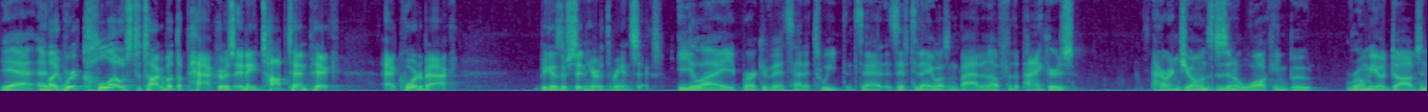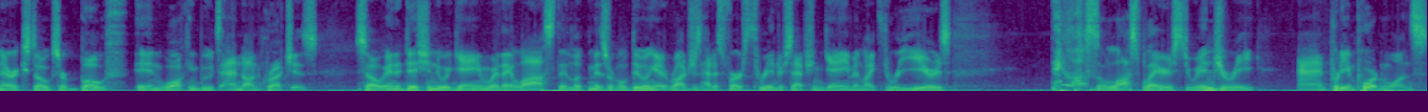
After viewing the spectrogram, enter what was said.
Yeah, and like we're close to talk about the Packers in a top 10 pick at quarterback because they're sitting here at 3 and 6. Eli Berkovitz had a tweet that said, as if today wasn't bad enough for the Packers, Aaron Jones is in a walking boot. Romeo Doubs and Eric Stokes are both in walking boots and on crutches. So, in addition to a game where they lost, they looked miserable doing it. Rodgers had his first three interception game in like three years. They also lost players through injury and pretty important ones.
